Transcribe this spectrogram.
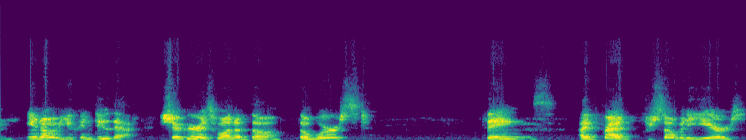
you know you can do that. Sugar is one of the the worst things i've read for so many years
